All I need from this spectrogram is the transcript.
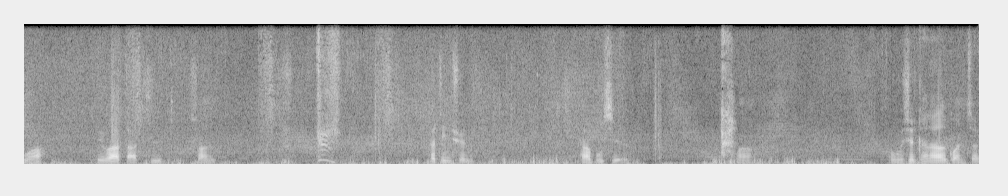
哇，没办法打字，算了。他进圈，他要补血了。妈，我们先看他的观战。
